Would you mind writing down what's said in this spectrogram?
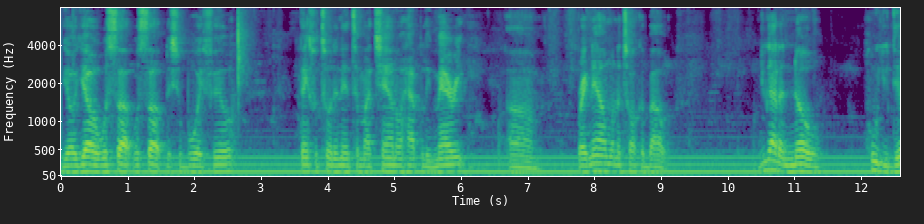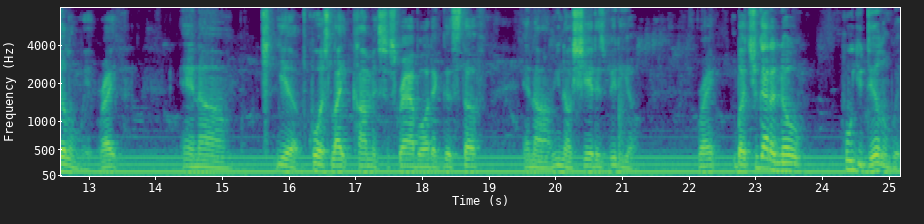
Yo, yo, what's up? What's up? This your boy Phil. Thanks for tuning in to my channel, Happily Married. Um, right now, I want to talk about you got to know who you dealing with, right? And um, yeah, of course, like, comment, subscribe, all that good stuff. And, um, you know, share this video, right? But you got to know who you dealing with.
